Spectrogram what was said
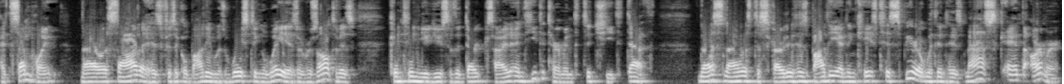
At some point, Nihilus saw that his physical body was wasting away as a result of his continued use of the dark side, and he determined to cheat death. Thus, Nihilus discarded his body and encased his spirit within his mask and armor,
